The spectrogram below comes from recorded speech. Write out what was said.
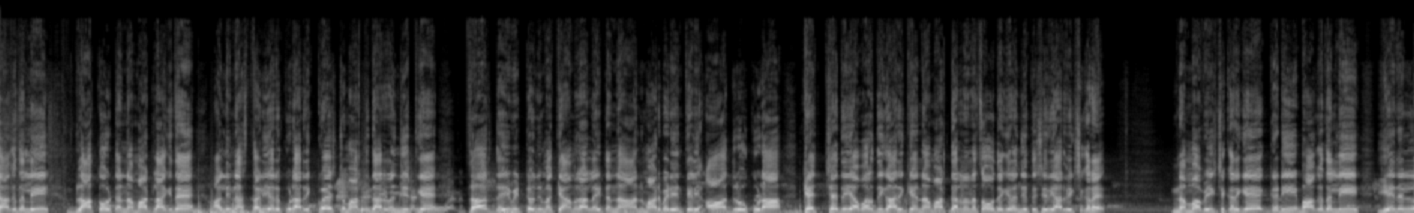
ಜಾಗದಲ್ಲಿ ಬ್ಲಾಕ್ ಔಟ್ ಅನ್ನ ಮಾಡಲಾಗಿದೆ. ಅಲ್ಲಿನ ಸ್ಥಳೀಯರು ಕೂಡ ರಿಕ್ವೆಸ್ಟ್ ಮಾಡ್ತಿದ್ದಾರೆ ರಂಜಿತ್ಗೆ. ಸರ್ ದಯವಿಟ್ಟು ನಿಮ್ಮ ಕ್ಯಾಮ್ರಾ ಲೈಟ್ ಅನ್ನ ಆನ್ ಮಾಡಬೇಡಿ ಅಂತೇಳಿ ಆದ್ರೂ ಕೂಡ ಕೆಚ್ಚೆದೆಯ ವರದಿಗಾರಿಕೆಯನ್ನ ಮಾಡ್ತಾರೆ ನನ್ನ ಸಹೋದ್ಯೋಗಿ ರಂಜಿತ್ ಶಿರಿಯಾರ್ ವೀಕ್ಷಕರೇ. ನಮ್ಮ ವೀಕ್ಷಕರಿಗೆ ಗಡಿ ಭಾಗದಲ್ಲಿ ಏನೆಲ್ಲ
